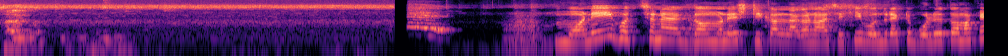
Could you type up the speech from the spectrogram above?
ছাড়া একবার মনেই হচ্ছে না একদম মানে স্টিকার লাগানো আছে। কি বন্ধুরা একটু বলে তো আমাকে।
